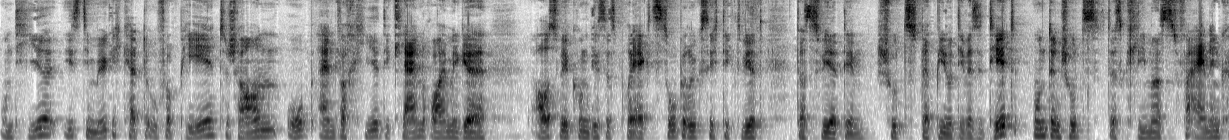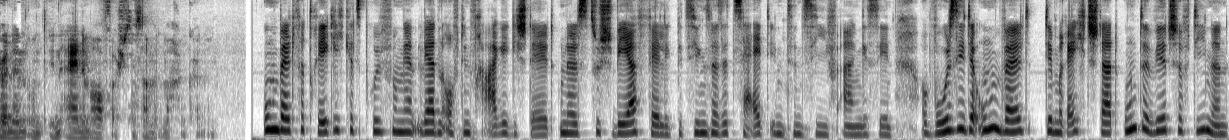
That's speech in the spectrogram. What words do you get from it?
Und hier ist die Möglichkeit der UVP zu schauen, ob einfach hier die kleinräumige Auswirkung dieses Projekts so berücksichtigt wird, dass wir den Schutz der Biodiversität und den Schutz des Klimas vereinen können und in einem Aufwasch zusammen machen können. Umweltverträglichkeitsprüfungen werden oft in Frage gestellt und als zu schwerfällig bzw. zeitintensiv angesehen, obwohl sie der Umwelt, dem Rechtsstaat und der Wirtschaft dienen.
